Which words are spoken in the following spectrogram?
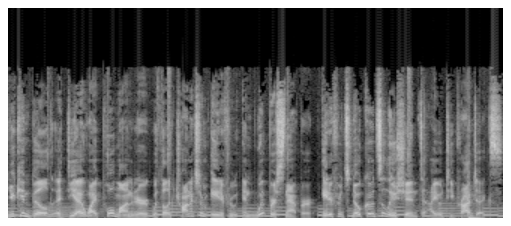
You can build a DIY pool monitor with electronics from Adafruit and WipperSnapper, Adafruit's no-code solution to IoT projects.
